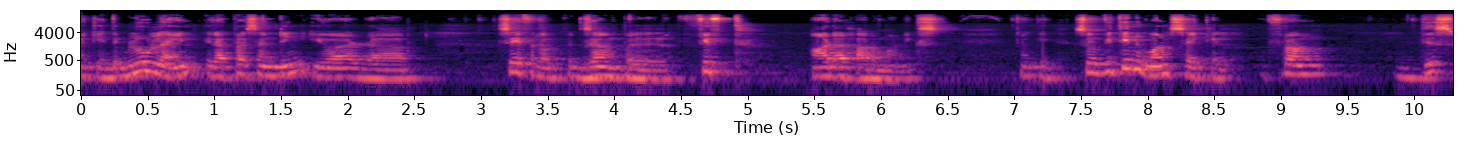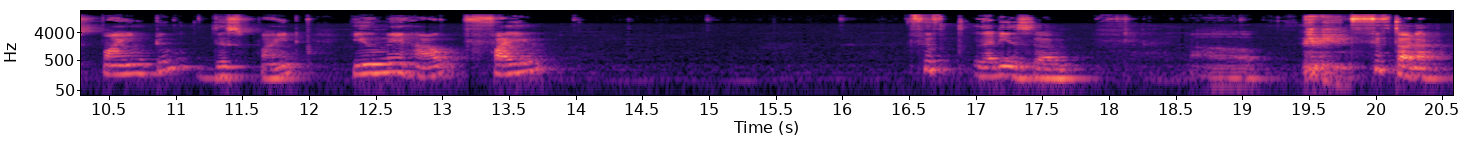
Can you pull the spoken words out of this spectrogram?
Okay the blue line representing your uh, say for example fifth order harmonics. Okay so within one cycle from this point to this point you may have five fifth that is um, uh, fifth order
